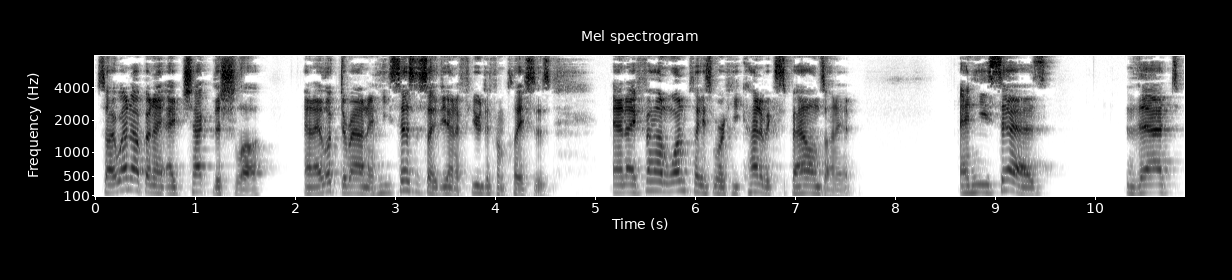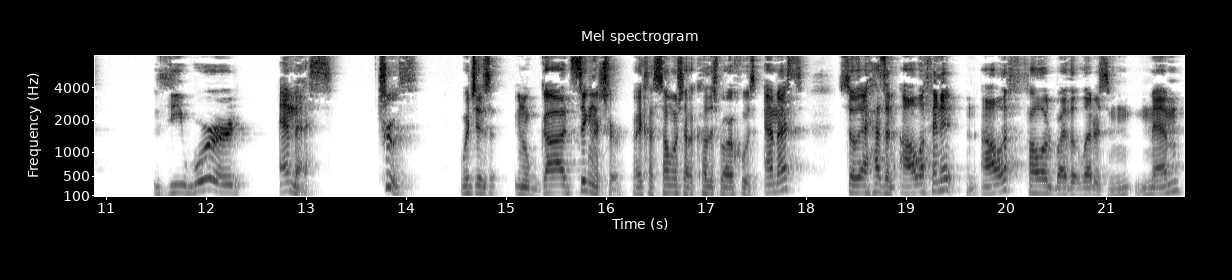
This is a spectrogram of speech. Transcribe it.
So I went up and I, I checked the Shla, and I looked around, and he says this idea in a few different places. And I found one place where he kind of expounds on it. And he says that the word emes, truth, which is, you know, God's signature, right? Baruch Hu is emes. So that has an aleph in it, an aleph followed by the letters mem,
